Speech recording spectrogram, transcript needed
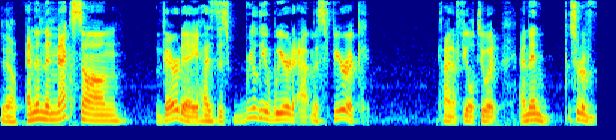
Yep. And then the next song, Verde, has this really weird atmospheric kind of feel to it, and then sort of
